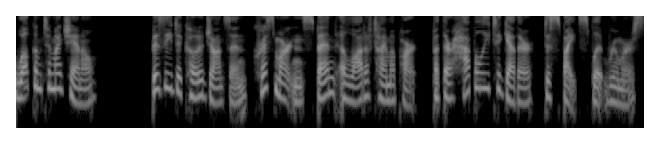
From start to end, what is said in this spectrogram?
Welcome to my channel. Busy Dakota Johnson, Chris Martin spend a lot of time apart, but they're happily together despite split rumors.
